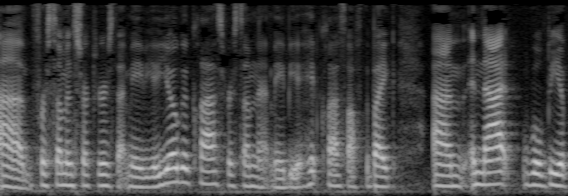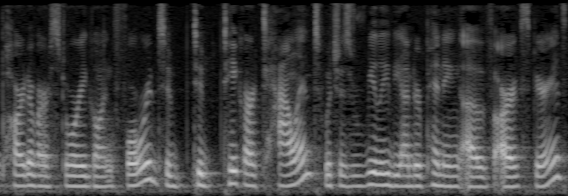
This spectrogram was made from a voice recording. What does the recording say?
Um, for some instructors, that may be a yoga class. For some, that may be a HIIT class off the bike. Um, and that will be a part of our story going forward to, to take our talent, which is really the underpinning of our experience,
